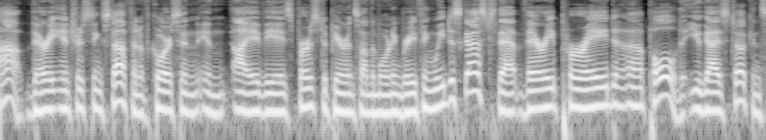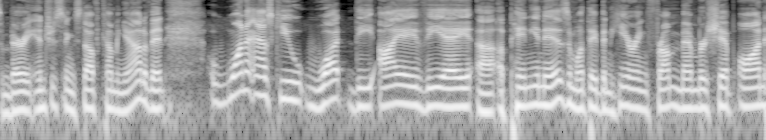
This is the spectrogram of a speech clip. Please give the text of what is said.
Ah, very interesting stuff. And of course, in, in IAVA's first appearance on the morning briefing, we discussed that very parade uh, poll that you guys took and some very interesting stuff coming out of it. Want to ask you what the IAVA uh, opinion is and what they've been hearing from membership on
